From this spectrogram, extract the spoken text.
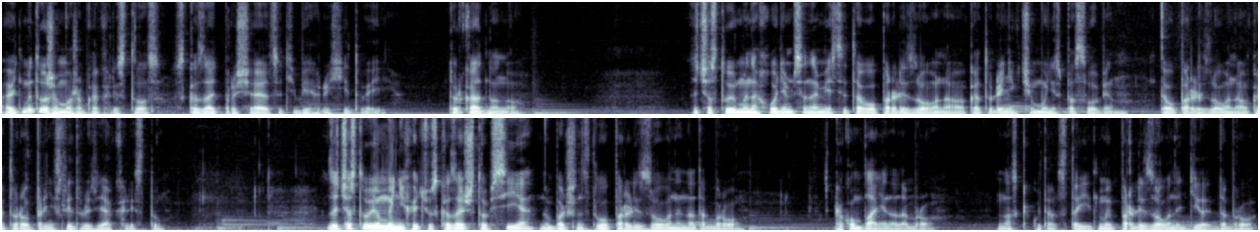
А ведь мы тоже можем, как Христос, сказать «прощаются тебе грехи твои». Только одно «но». Зачастую мы находимся на месте того парализованного, который ни к чему не способен – того парализованного, которого принесли друзья к Христу. Зачастую мы, не хочу сказать, что все, но большинство парализованы на добро. В каком плане на добро? У нас какой-то стоит, мы парализованы делать добро.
